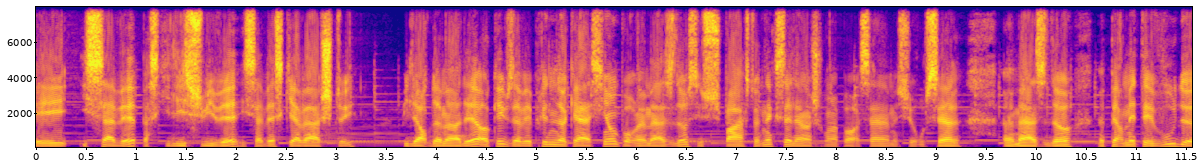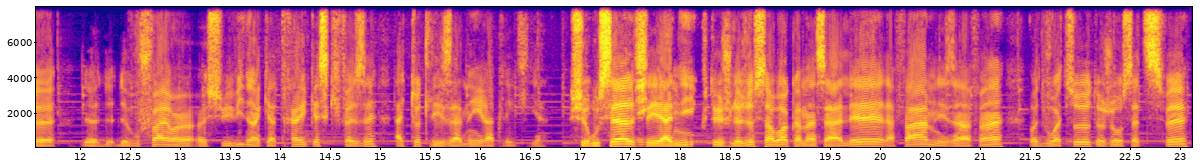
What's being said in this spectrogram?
Et il savait, parce qu'il les suivait, il savait ce qu'il avait acheté. il leur demandait OK, vous avez pris une location pour un Mazda, c'est super, c'est un excellent choix en passant, M. Roussel, un Mazda. Me permettez-vous de, de, vous faire un, suivi dans quatre ans? Qu'est-ce qu'il faisait à toutes les années, rappeler le client? M. Roussel, c'est Annie. Écoutez, je voulais juste savoir comment ça allait, la femme, les enfants, votre voiture, toujours satisfait.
